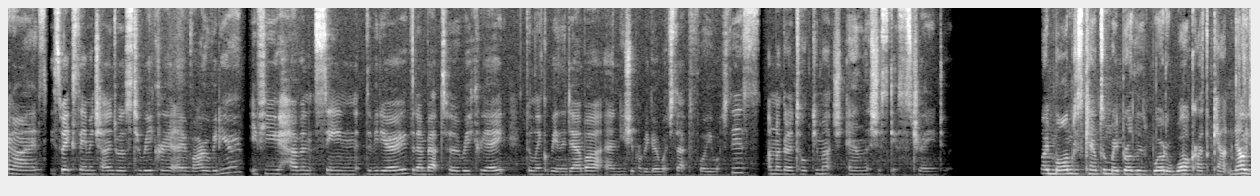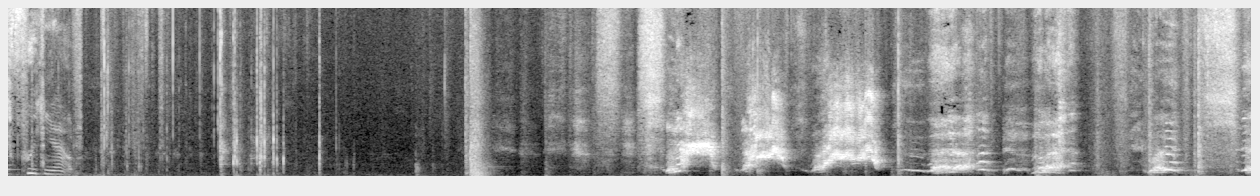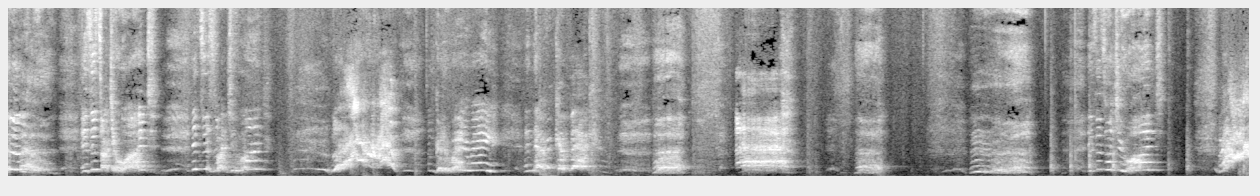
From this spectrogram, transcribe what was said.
Hi guys! This week's theme and challenge was to recreate a viral video. If you haven't seen the video that I'm about to recreate, the link will be in the down bar and you should probably go watch that before you watch this. I'm not going to talk too much and let's just get straight into it. My mom just cancelled my brother's World of Warcraft account and now he's freaking out. what you want? I'm gonna run away and never come back. Is this what you want?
